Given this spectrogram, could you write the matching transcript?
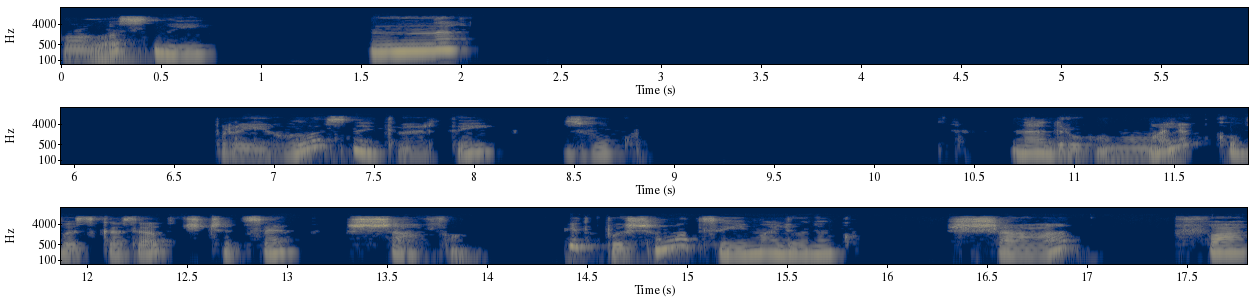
Голосний. Н. Приголосний твердий звук. На другому малюнку ви сказали, що це шафа. Підпишемо цей малюнок. Ша-фа.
